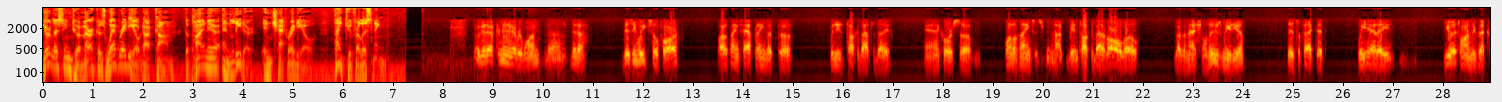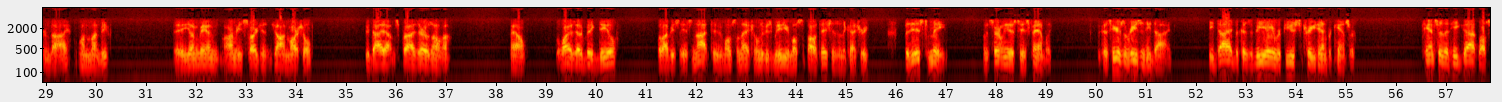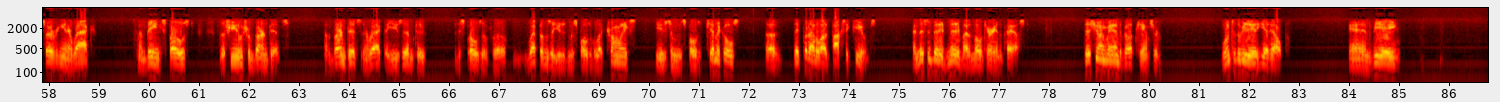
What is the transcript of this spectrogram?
You're listening to America's Webradio.com, the pioneer and leader in chat radio. Thank you for listening. Well, good afternoon, everyone. Uh, it's been a busy week so far. A lot of things happening that uh, we need to talk about today. And of course, uh, one of the things that's not being talked about at all, though, by the national news media, is the fact that we had a U.S. Army veteran die on Monday. A young man, Army Sergeant John Marshall, who died out in Surprise, Arizona. Now, why is that a big deal? Well, obviously it's not to most of the national news media, most of the politicians in the country, but it is to me, and it certainly is to his family. Because here's the reason he died. He died because the VA refused to treat him for cancer cancer that he got while serving in Iraq and being exposed to the fumes from burn pits. Now, the burn pits in Iraq, they use them to, to dispose of uh, weapons. They use them to dispose of electronics. They use them to dispose of chemicals. Uh, they put out a lot of toxic fumes. And this has been admitted by the military in the past. This young man developed cancer, went to the VA to get help, and the VA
